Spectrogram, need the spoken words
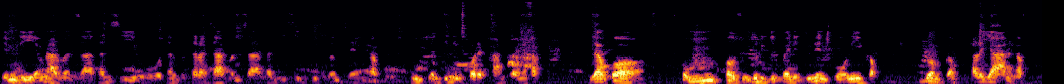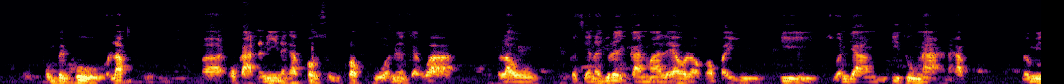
เอ็มดีอำนาจวันษาท่านซีโอท่านพัทรชาติวันษาท่านอีซีบีสวนแสงนะครับหุ้นส่วนที่หนึ่งก็ได้ผ่านไปนะครับ แล้วก็ผมเข้าสู่ธุรกิจไบเน็ตยูเนียนโกนี้กับร่วมกับภรรยานะครับ ผมเป็นผู้รับอโอกาสอันนี้นะครับเข้าสู่ครอบครัวเนื่องจากว่าเราเกษียณอายุราชการมาแล้ว เราก็ไปอยู่ที่สวนยางอยู่ที่ทุ่งนานะครับ เรามี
